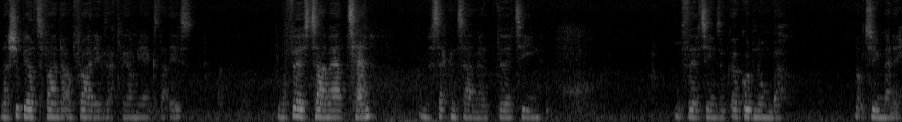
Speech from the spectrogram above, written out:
And I should be able to find out on Friday exactly how many eggs that is. And the first time I had 10, and the second time I had 13. And 13 is a, a good number, not too many.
